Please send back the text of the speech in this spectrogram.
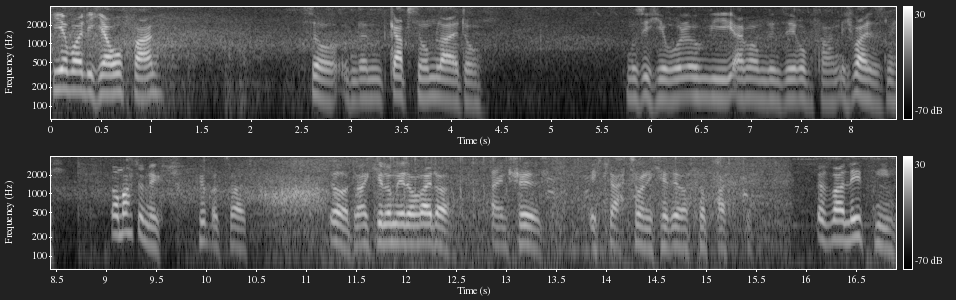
hier wollte ich ja hochfahren. So, und dann gab es eine Umleitung. Muss ich hier wohl irgendwie einmal um den See rumfahren? Ich weiß es nicht. Aber macht doch nichts. Ich habe Zeit. Ja, drei Kilometer weiter ein Schild. Ich dachte schon, ich hätte was verpasst. Das war Lezen,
